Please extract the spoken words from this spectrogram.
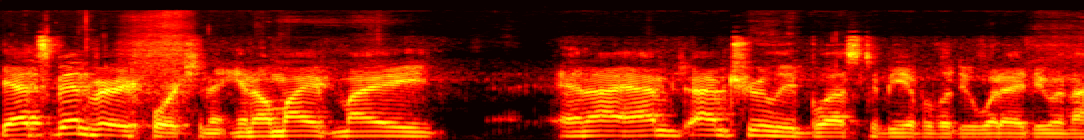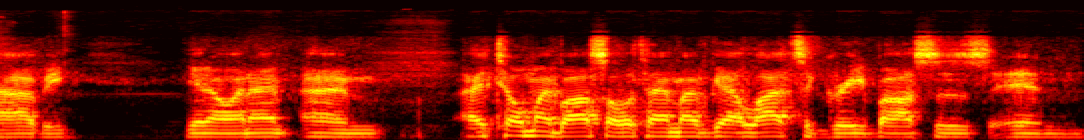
Yeah, it's been very fortunate. You know, my my, and I, I'm I'm truly blessed to be able to do what I do in the hobby. You know, and I'm I'm I tell my boss all the time I've got lots of great bosses, and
